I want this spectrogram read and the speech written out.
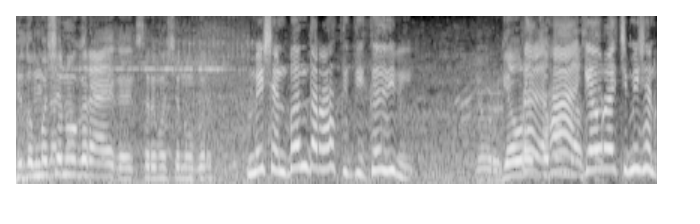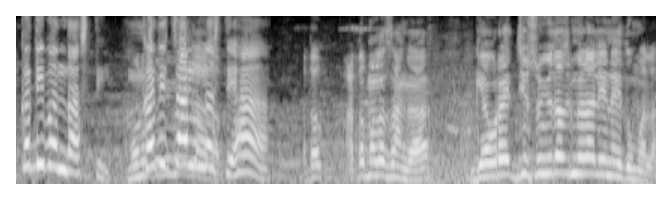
तिथं मशीन वगैरे आहे का? एक्सरे मशीन वगैरे? मिशन बंद राहते ती कधी बी. गेवराईचं हा बंद असतं. गेवराची मिशन कधी बंद असती? म्हणून कधी तुम्ही चालू नसते हा. आता आता मला सांगा गेवराईत जी सुविधाच मिळाली नाही तुम्हाला.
